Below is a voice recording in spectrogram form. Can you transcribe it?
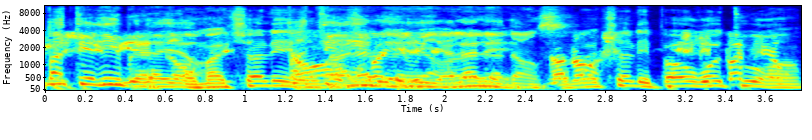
Pas terrible, d'ailleurs. Au match aller, Non, oui, à l'aller. la danse. Au match aller, pas au retour. hein.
